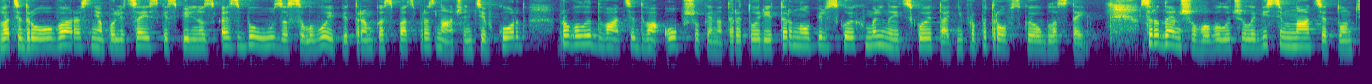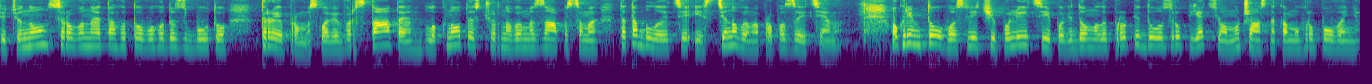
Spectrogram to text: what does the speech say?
22 вересня поліцейські спільно з СБУ за силової підтримки спецпризначенців КОРД провели 22 обшуки на території Тернопільської, Хмельницької та Дніпропетровської областей. Серед іншого вилучили 18 тонн тютюну, сировини та готового до збуту, три промислові верстати, блокноти з чорновими записами та таблиці із ціновими пропозиціями. Окрім того, слідчі поліції повідомили про підозру п'ятьом учасникам угруповання.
